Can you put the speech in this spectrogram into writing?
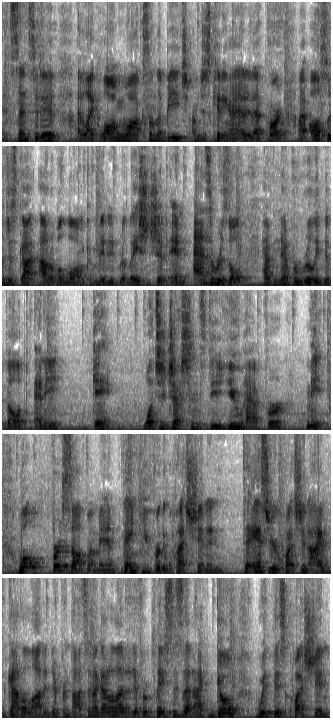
and sensitive. I like long walks on the beach. I'm just kidding, I added that part. I also just got out of a long committed relationship and as a result have never really developed any game. What suggestions do you have for me? Well, first off, my man, thank you for the question and to answer your question, I've got a lot of different thoughts and I got a lot of different places that I can go with this question.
